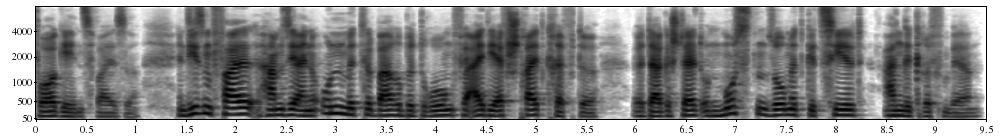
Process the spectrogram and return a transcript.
Vorgehensweise. In diesem Fall haben sie eine unmittelbare Bedrohung für IDF-Streitkräfte äh, dargestellt und mussten somit gezielt angegriffen werden.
